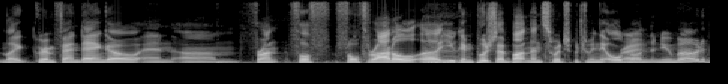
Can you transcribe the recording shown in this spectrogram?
like Grim Fandango and um front full full throttle. Uh, You can push that button and switch between the old Right. mode and the new mode.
